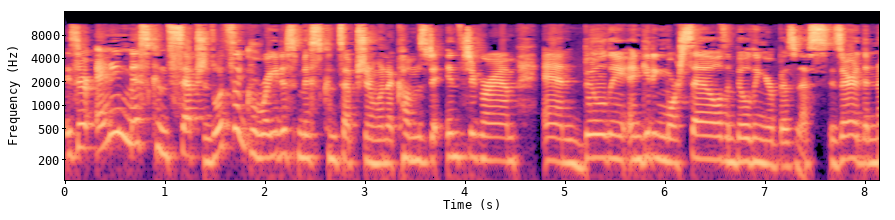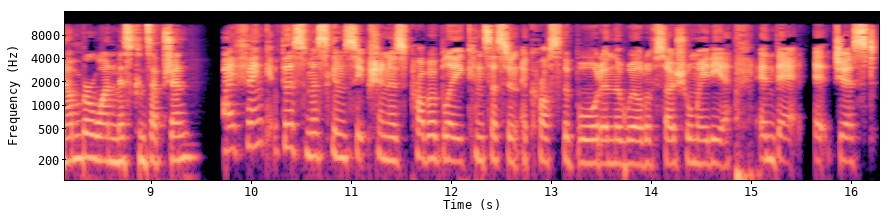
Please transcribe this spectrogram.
Is there any misconceptions? What's the greatest misconception when it comes to Instagram and building and getting more sales and building your business? Is there the number one misconception? I think this misconception is probably consistent across the board in the world of social media in that it just,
